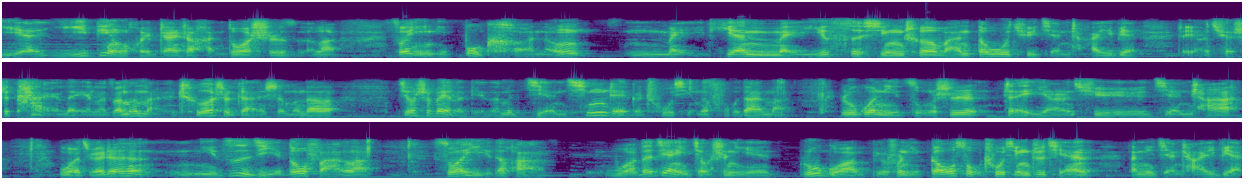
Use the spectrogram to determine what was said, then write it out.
也一定会沾上很多石子了。所以你不可能每天每一次行车完都去检查一遍，这样确实太累了。咱们买车是干什么的呢？就是为了给咱们减轻这个出行的负担嘛。如果你总是这样去检查，我觉着你自己都烦了。所以的话，我的建议就是你如果比如说你高速出行之前，那你检查一遍；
